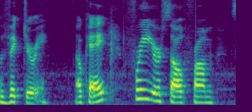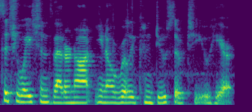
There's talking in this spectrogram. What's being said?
Victory, okay? Free yourself from situations that are not you know really conducive to you here.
